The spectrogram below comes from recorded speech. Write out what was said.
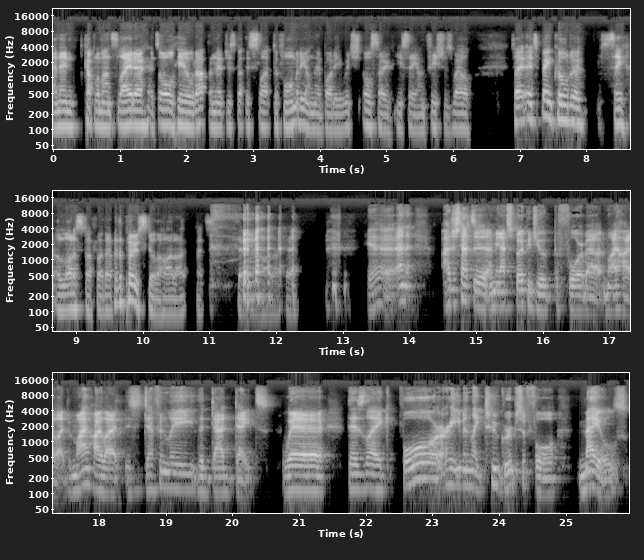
And then a couple of months later, it's all healed up, and they've just got this slight deformity on their body, which also you see on fish as well. So it's been cool to see a lot of stuff like that. But the poo's still the highlight. That's definitely the highlight. Yeah. yeah, and I just have to. I mean, I've spoken to you before about my highlight, but my highlight is definitely the dad dates where there's like four or even like two groups of four males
